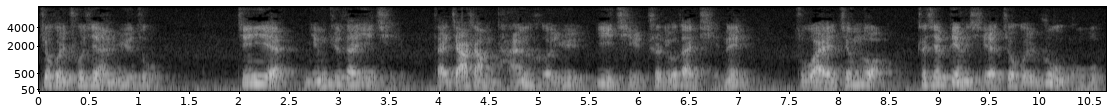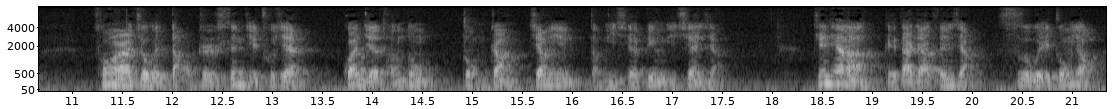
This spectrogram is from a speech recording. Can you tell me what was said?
就会出现瘀阻，津液凝聚在一起，再加上痰和瘀一起滞留在体内，阻碍经络，这些病邪就会入骨，从而就会导致身体出现关节疼痛。肿胀、僵硬等一些病理现象。今天呢，给大家分享四味中药，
